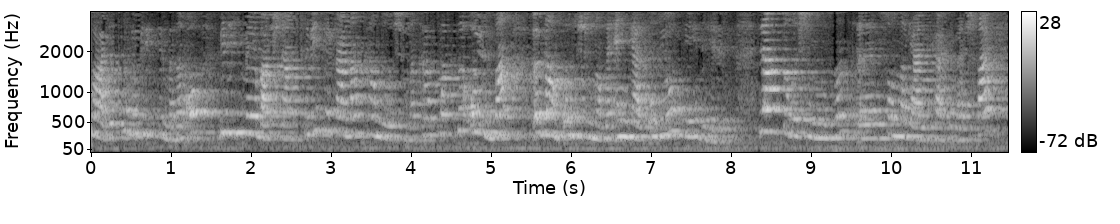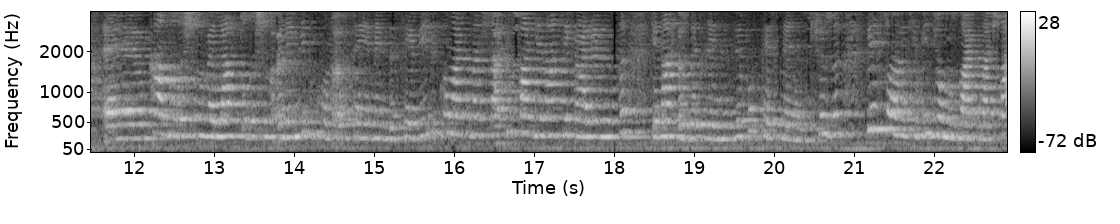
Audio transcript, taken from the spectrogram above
dokularda sıvı biriktirmeden o birikmeye başlayan sıvıyı tekrardan kan dolaşımına katmaktı. O yüzden ödem oluşumuna da engel oluyor diyebiliriz. Lenf dolaşımımızın e, sonuna geldik arkadaşlar. E, kan dolaşımı ve lenf dolaşımı önemli bir konu. ÖSYM'nin de sevdiği bir konu arkadaşlar. Lütfen genel tekrarlarınızı, genel özetlerinizi yapıp testlerinizi çözün. Bir sonraki videomuzda arkadaşlar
